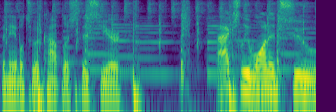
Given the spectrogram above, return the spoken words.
been able to accomplish this year. I actually wanted to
